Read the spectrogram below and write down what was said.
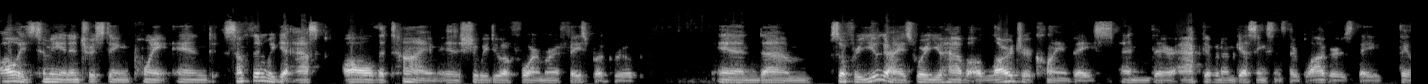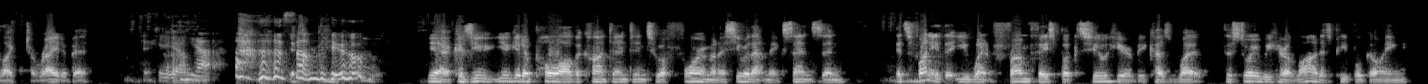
always to me an interesting point and something we get asked all the time is should we do a forum or a Facebook group? And um, so for you guys, where you have a larger client base and they're active, and I'm guessing since they're bloggers, they they like to write a bit. Yeah, um, yeah. some do. Yeah, because you you get to pull all the content into a forum, and I see where that makes sense. And it's funny that you went from Facebook to here because what the story we hear a lot is people going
